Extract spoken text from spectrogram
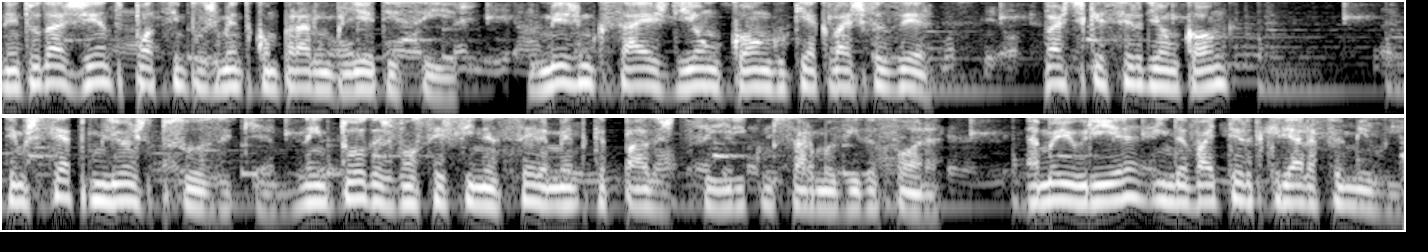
Nem toda a gente pode simplesmente comprar um bilhete e sair. E mesmo que saias de Hong Kong, o que é que vais fazer? Vais te esquecer de Hong Kong? Temos 7 milhões de pessoas aqui. Nem todas vão ser financeiramente capazes de sair e começar uma vida fora. A maioria ainda vai ter de criar a família.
